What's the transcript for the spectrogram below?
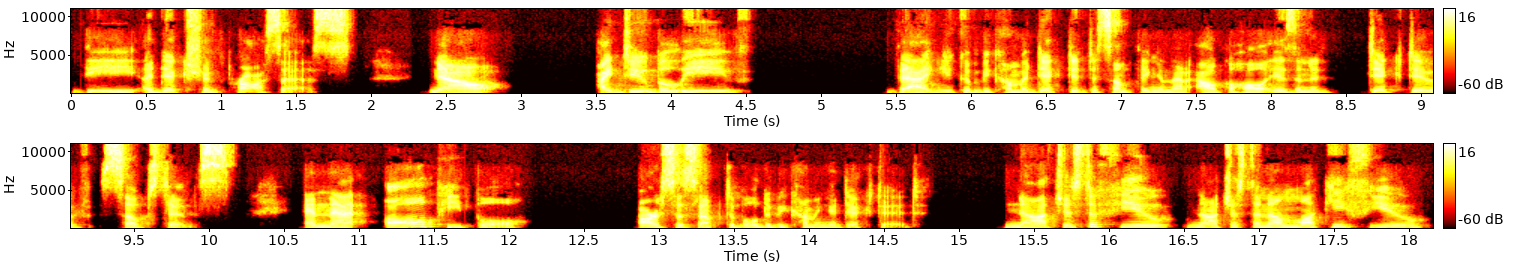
the addiction process. Now, I do believe that you can become addicted to something and that alcohol is an addictive substance and that all people are susceptible to becoming addicted. Not just a few, not just an unlucky few,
